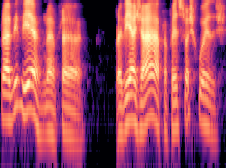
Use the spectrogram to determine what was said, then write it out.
para viver, né, para viajar, para fazer suas coisas.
